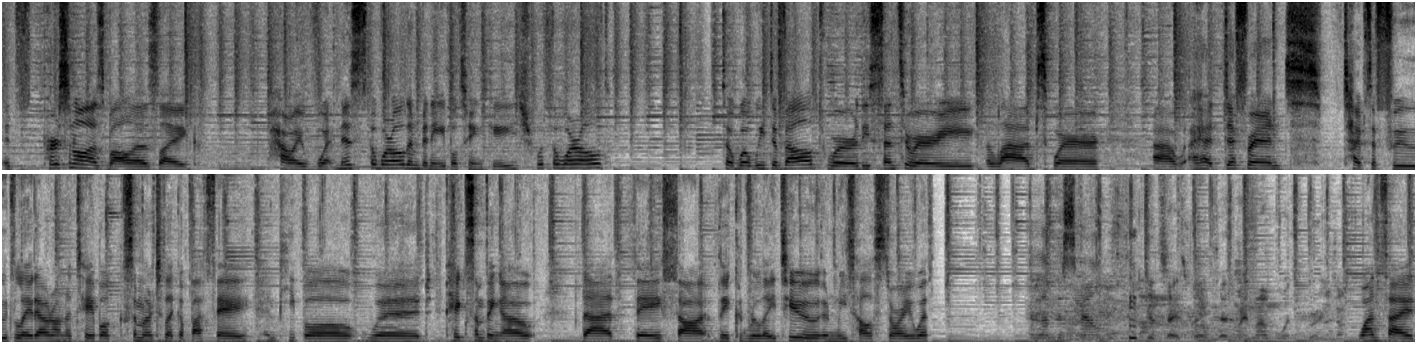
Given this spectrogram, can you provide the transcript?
It's personal as well as like how I witnessed the world and been able to engage with the world. So what we developed were these sensory labs where uh, I had different types of food laid out on a table similar to like a buffet and people would pick something out that they thought they could relate to and retell a story with. I love the smell. Good sized folks, as my mom would bring. One side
